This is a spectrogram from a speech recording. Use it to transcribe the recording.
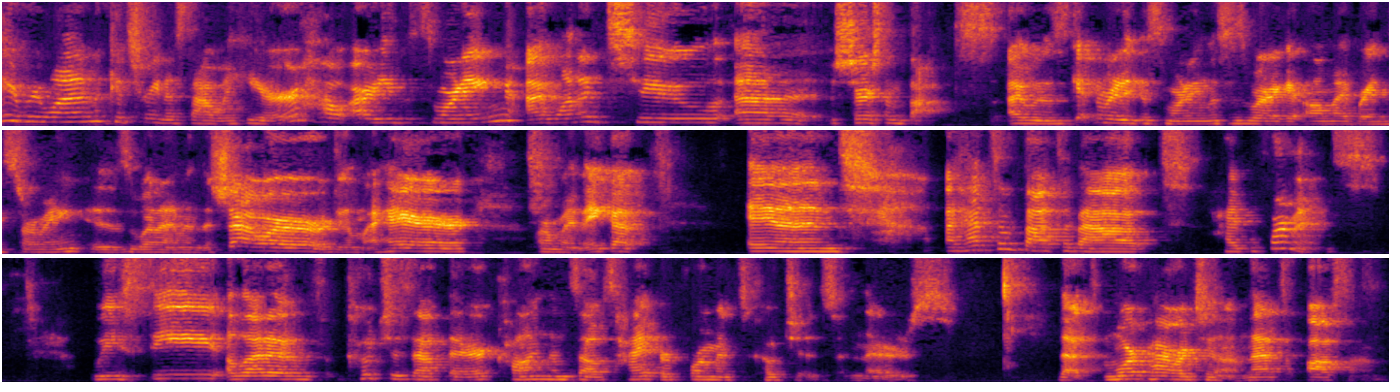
Hey everyone, Katrina Sawa here. How are you this morning? I wanted to uh, share some thoughts. I was getting ready this morning. This is where I get all my brainstorming is when I'm in the shower or doing my hair or my makeup. And I had some thoughts about high performance. We see a lot of coaches out there calling themselves high performance coaches and there's that's more power to them. That's awesome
